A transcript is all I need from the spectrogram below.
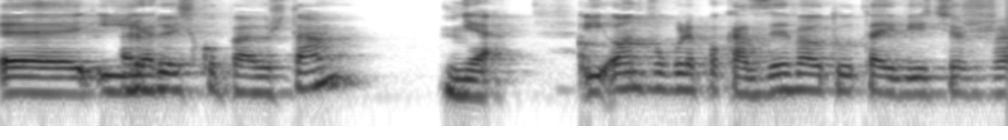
Yy, I A jak... kupę już tam? Nie. I on w ogóle pokazywał tutaj, wiecie, że.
